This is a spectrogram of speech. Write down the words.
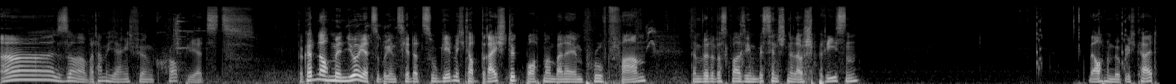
Ah, so, was haben wir hier eigentlich für einen Crop jetzt? Wir könnten auch Manure jetzt übrigens hier dazugeben. Ich glaube, drei Stück braucht man bei einer Improved Farm. Dann würde das quasi ein bisschen schneller sprießen. Wäre auch eine Möglichkeit.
